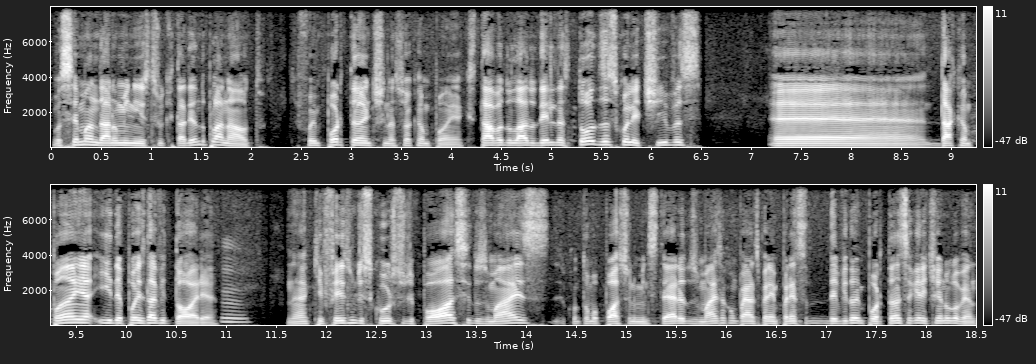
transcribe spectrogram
Você mandar um ministro que está dentro do Planalto, que foi importante na sua campanha, que estava do lado dele nas todas as coletivas é, da campanha e depois da vitória. Hum né, que fez um discurso de posse dos mais, quando tomou posse no ministério, dos mais acompanhados pela imprensa devido à importância que ele tinha no governo.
